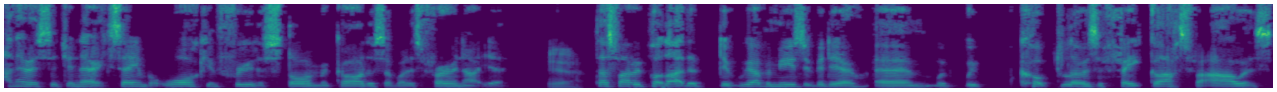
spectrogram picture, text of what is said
I know it's a generic saying, but walking through the storm regardless of what it's throwing at you. Yeah. That's why we put like the, the- we have a music video. Um, we we cooked loads of fake glass for hours.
